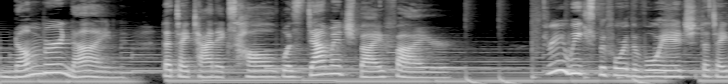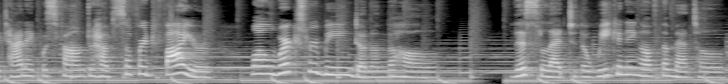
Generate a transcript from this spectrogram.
Number 9. The Titanic's hull was damaged by fire. Three weeks before the voyage, the Titanic was found to have suffered fire while works were being done on the hull. This led to the weakening of the metal,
